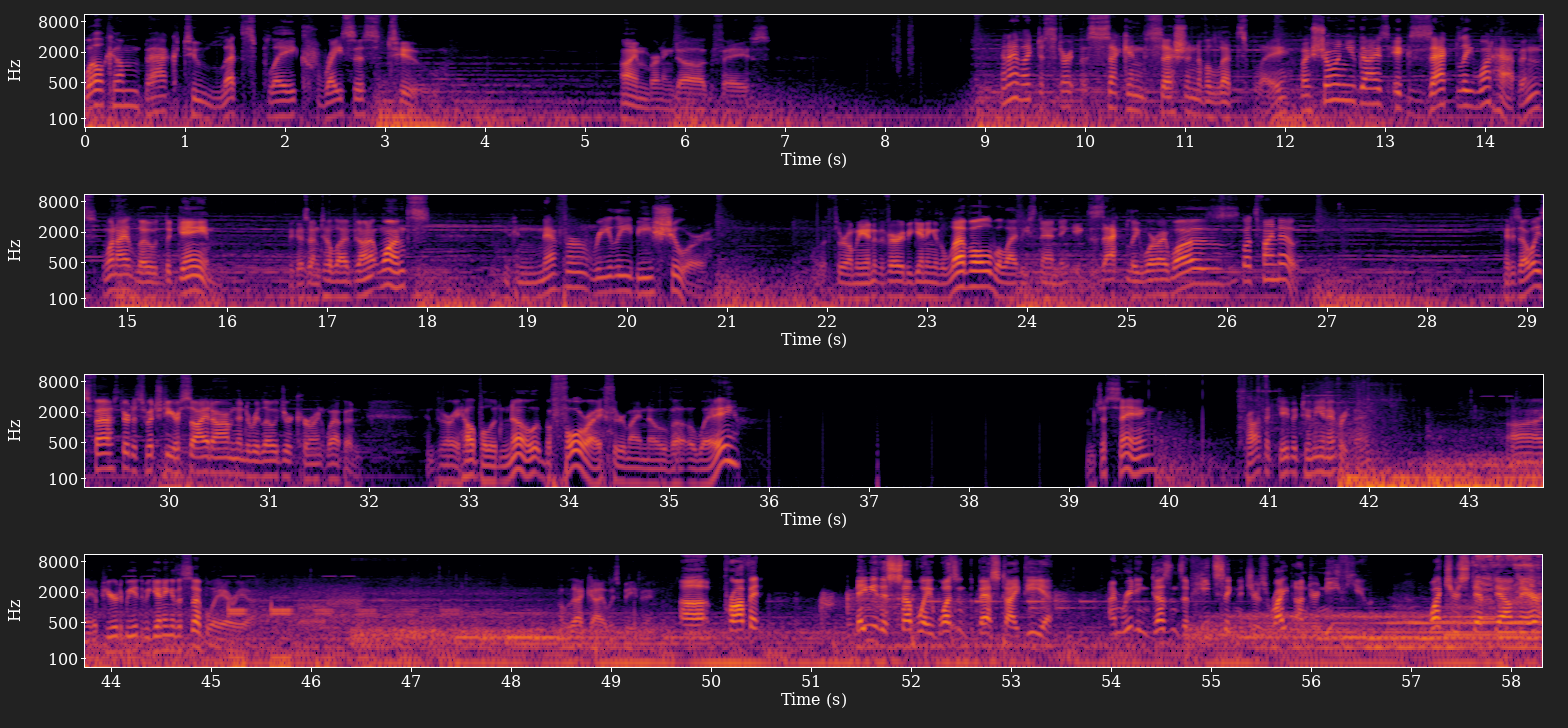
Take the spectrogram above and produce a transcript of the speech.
Welcome back to Let's Play Crysis 2. I'm Burning Dog Face. And I like to start the second session of a Let's Play by showing you guys exactly what happens when I load the game. Because until I've done it once, you can never really be sure. Will it throw me in at the very beginning of the level? Will I be standing exactly where I was? Let's find out. It is always faster to switch to your sidearm than to reload your current weapon. And very helpful to know before I threw my Nova away. I'm just saying, Prophet gave it to me and everything. I appear to be at the beginning of the subway area. Oh, that guy was beeping. Uh, Prophet, maybe the subway wasn't the best idea. I'm reading dozens of heat signatures right underneath you. Watch your step down there.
